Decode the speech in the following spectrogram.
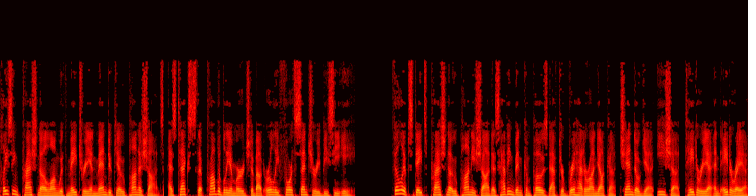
placing Prashna along with Maitri and Mandukya Upanishads, as texts that probably emerged about early 4th century BCE. Phillips dates Prashna Upanishad as having been composed after Brihadaranyaka, Chandogya, Isha, Taittiriya and Aitareya,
